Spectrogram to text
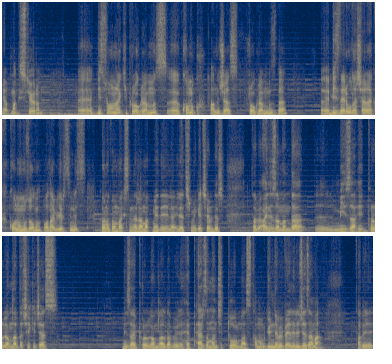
yapmak istiyorum. E, Bir sonraki programımız e, konuk alacağız programımızda. E, Bizlere ulaşarak konumuz ol- olabilirsiniz. Konuk olmak isteyenler Ramak Medya ile iletişime geçebilir. Tabii aynı zamanda e, mizahi programlar da çekeceğiz. Mizahi programlar da böyle hep her zaman ciddi olmaz. Tamam gündemi belirleyeceğiz ama tabii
